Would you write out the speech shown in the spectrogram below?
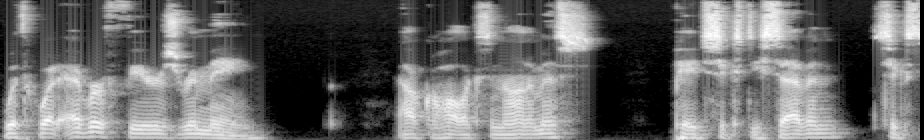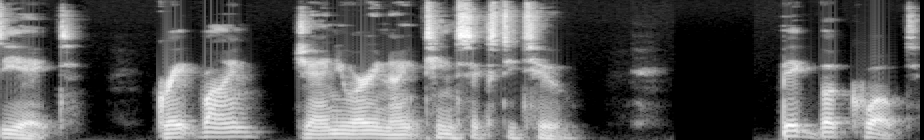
with whatever fears remain. Alcoholics Anonymous, page 67, 68. Grapevine, January 1962. Big Book Quote.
